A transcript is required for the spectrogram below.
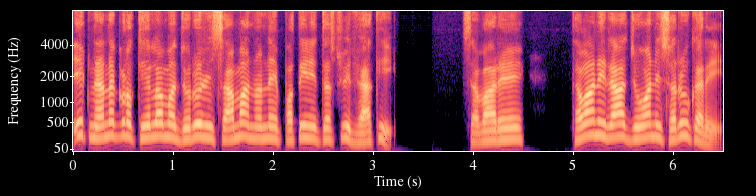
એક નાનકડો થેલામાં જરૂરી સામાન અને પતિની તસવીર રાખી. સવારે થવાની રાહ જોવાની શરૂ કરી.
